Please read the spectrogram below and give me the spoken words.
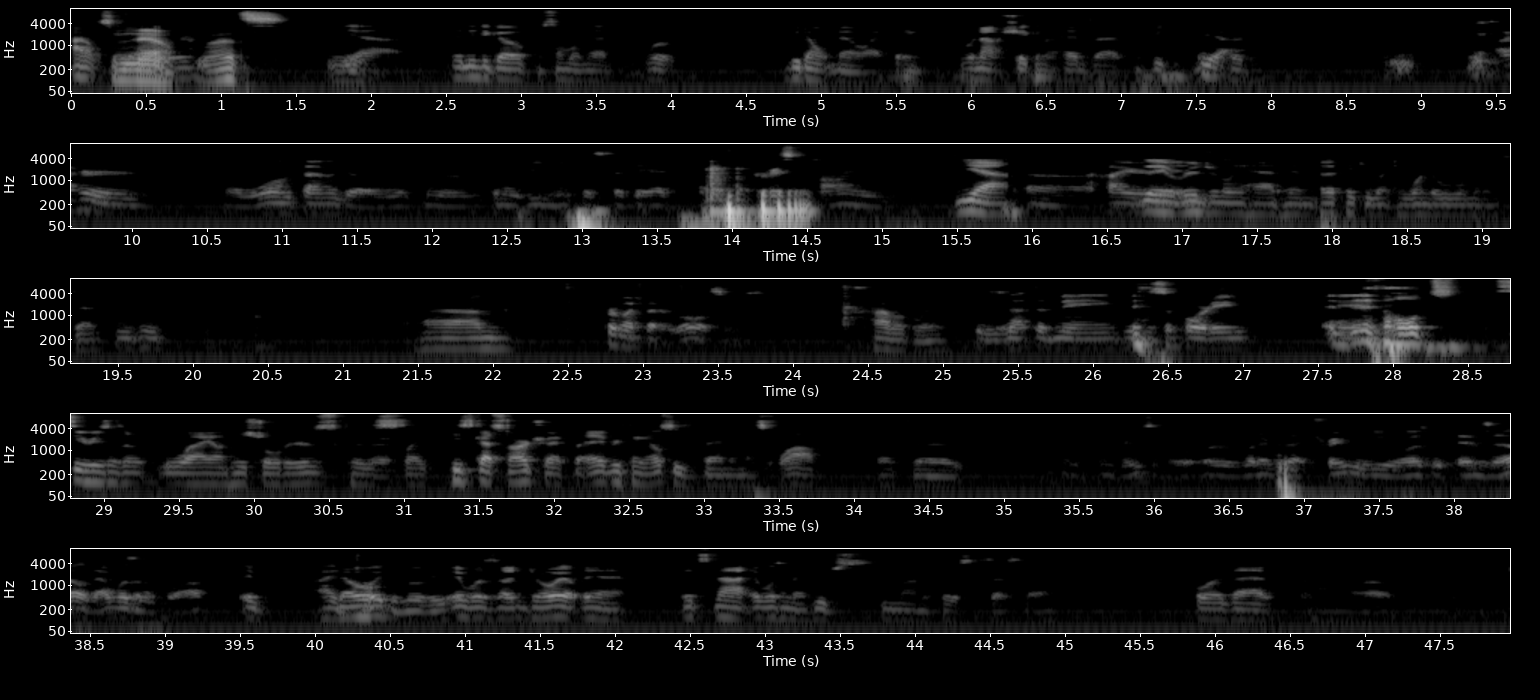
I don't see. No, that's Yeah, they need to go for someone that we're we don't know. I think we're not shaking our heads at. We, Yeah. I heard a long time ago when they were going to remake this that they had Chris Pine yeah. uh, hired. They in. originally had him, but I think he went to Wonder Woman instead. Um, for a much better role, it seems. probably. 'Cause He's not the main, he's the supporting. And- the whole series doesn't lie on his shoulders because like he's got Star Trek, but everything else he's been in has flopped. like the Invincible or whatever that train movie was with Denzel. That wasn't a flop. It, I No. enjoyed the movie. It was enjoyable. Yeah, it's not. It wasn't a huge monetary success though. Or that uh,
